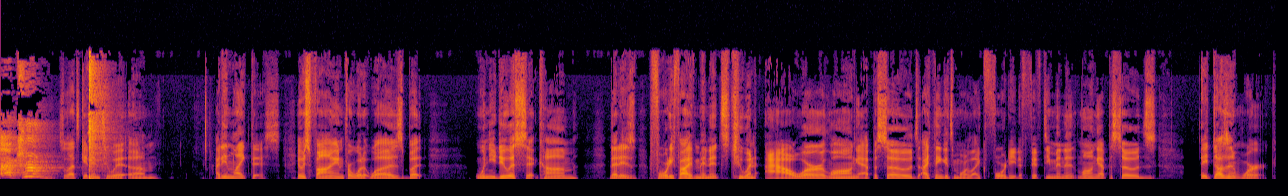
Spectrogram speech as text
Action! So let's get into it. Um, I didn't like this. It was fine for what it was, but when you do a sitcom that is 45 minutes to an hour long episodes, I think it's more like 40 to 50 minute long episodes. It doesn't work.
